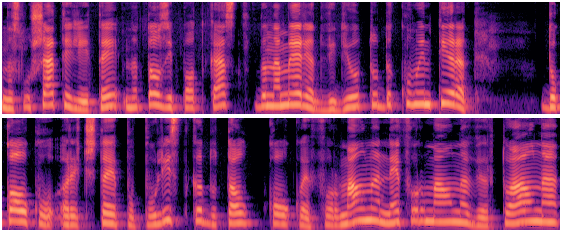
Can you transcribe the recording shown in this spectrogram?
на слушателите на този подкаст да намерят видеото, да коментират доколко речта е популистка, до колко е формална, неформална, виртуална,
